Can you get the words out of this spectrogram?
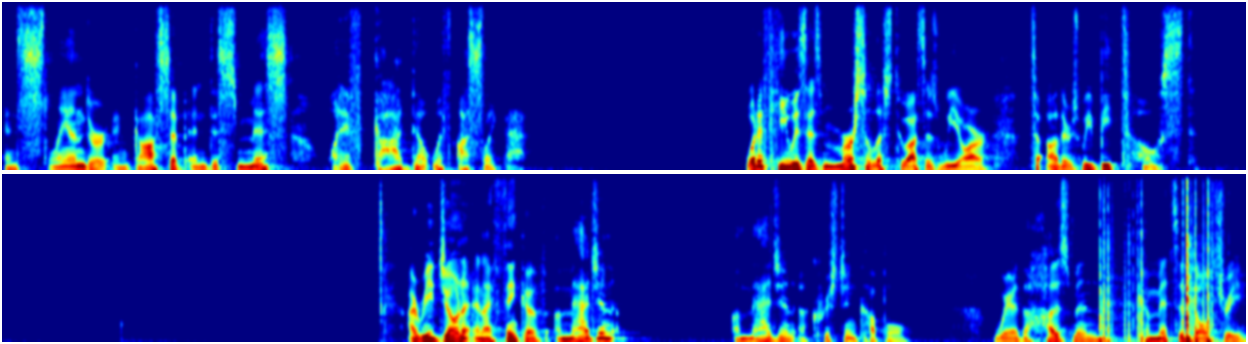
and slander and gossip and dismiss. What if God dealt with us like that? What if He was as merciless to us as we are to others? We'd be toast. I read Jonah and I think of imagine, imagine a Christian couple where the husband commits adultery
